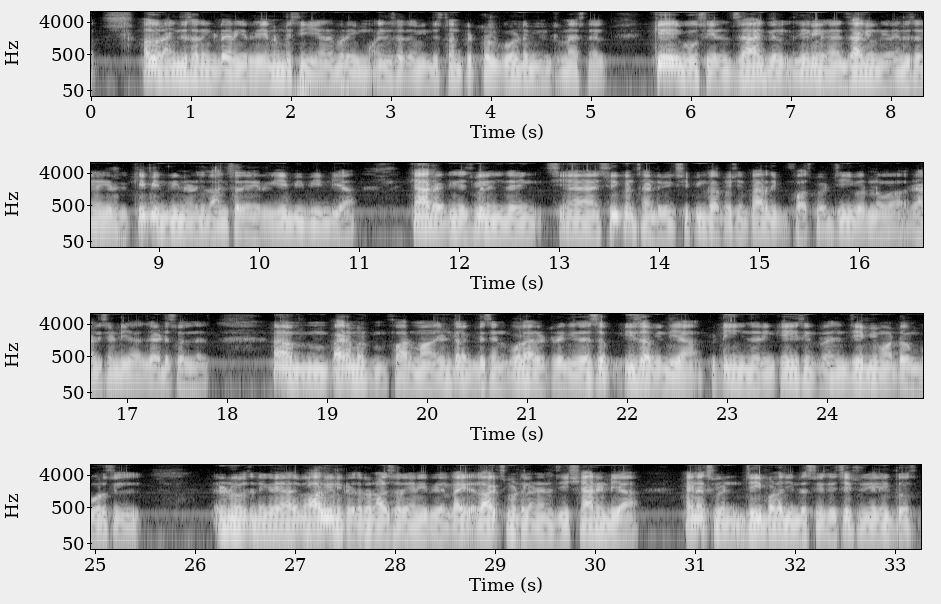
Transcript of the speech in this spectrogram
அது ஒரு ஐந்து சதவீதம் கிட்ட இறங்கியிருக்கு. என்எம்டிசி அந்த மாதிரி ஐந்து சதவீதம். Hindustan petrol golden international KOCL ஜாகில் ஜேகில் ஜாகில் ஐந்து சதவீதம் இறங்கியிருக்கு. கேபிஎன் கிரீன் எனர்ஜி ஐந்து சதவீதம் இறங்கியிருக்கு. ABB India care rating HBL engineering sequence scientific shipping corporation Paradeep phosphate G Vernova Rallis India Zydus wellness Piramal pharma intellect design Ola electric SF of India fitting engineering KS international JP மாட்டோ Borosil renewals நினைக்கிறேன் அதே கிட்டத்தட்ட நாலு சதவீதம் இருக்குது Lloyds metal energy share India Inox wind Jai Balaji industries HFCL Ethos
